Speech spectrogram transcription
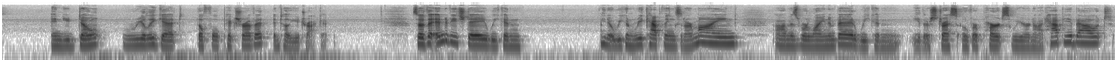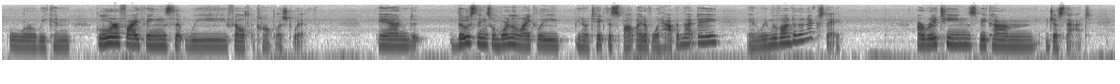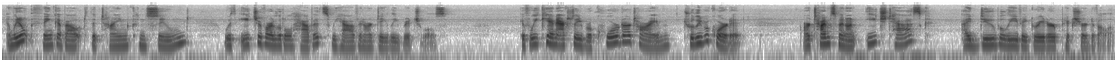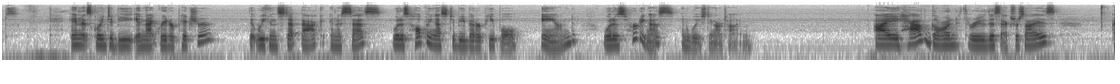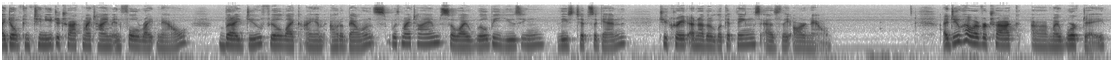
And you don't really get the full picture of it until you track it. So at the end of each day, we can, you know, we can recap things in our mind um, as we're lying in bed, we can either stress over parts we are not happy about, or we can glorify things that we felt accomplished with. And those things will more than likely, you know, take the spotlight of what happened that day, and we move on to the next day. Our routines become just that. And we don't think about the time consumed with each of our little habits we have in our daily rituals. If we can actually record our time, truly record it, our time spent on each task, I do believe a greater picture develops. And it's going to be in that greater picture that we can step back and assess what is helping us to be better people and what is hurting us and wasting our time. I have gone through this exercise. I don't continue to track my time in full right now, but I do feel like I am out of balance with my time, so I will be using these tips again to create another look at things as they are now. I do, however, track uh, my workday,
